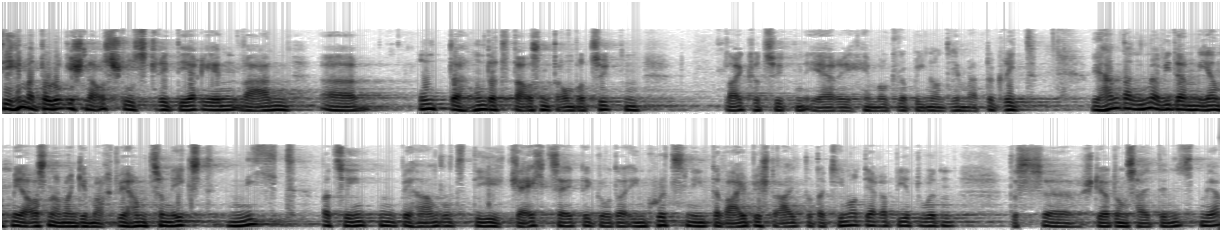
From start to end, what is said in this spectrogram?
die hämatologischen Ausschlusskriterien waren äh, unter 100.000 Thrombozyten, Leukozyten, Ähre, Hämoglobin und Hämatokrit. Wir haben dann immer wieder mehr und mehr Ausnahmen gemacht. Wir haben zunächst nicht Patienten behandelt, die gleichzeitig oder in kurzen Intervall bestrahlt oder chemotherapiert wurden. Das äh, stört uns heute nicht mehr.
